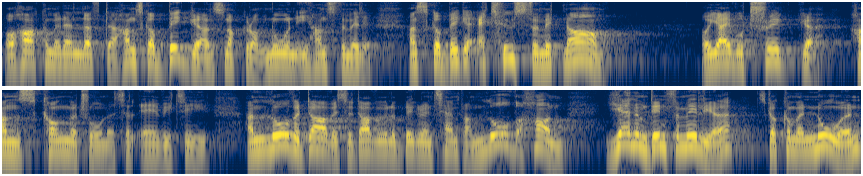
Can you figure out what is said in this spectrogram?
og her kommer den løftet. Han skal bygge han snakker om, noen i hans familie. Han skal bygge et hus for mitt navn, og jeg vil trygge hans kongetrone til evig tid. Han lover David, så David ville bygge en tempel. Han lover han gjennom din familie skal komme noen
